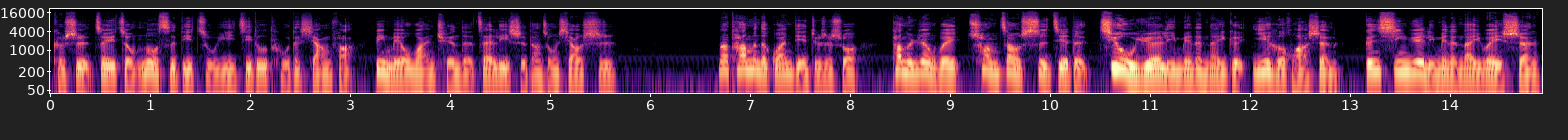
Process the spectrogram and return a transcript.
可是这一种诺斯底主义基督徒的想法，并没有完全的在历史当中消失。那他们的观点就是说，他们认为创造世界的旧约里面的那一个耶和华神，跟新约里面的那一位神，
